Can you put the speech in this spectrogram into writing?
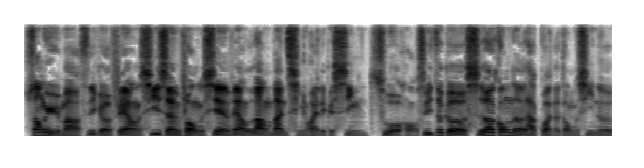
双鱼嘛，是一个非常牺牲奉献、非常浪漫情怀的一个星座，哈，所以这个十二宫呢，它管的东西呢，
